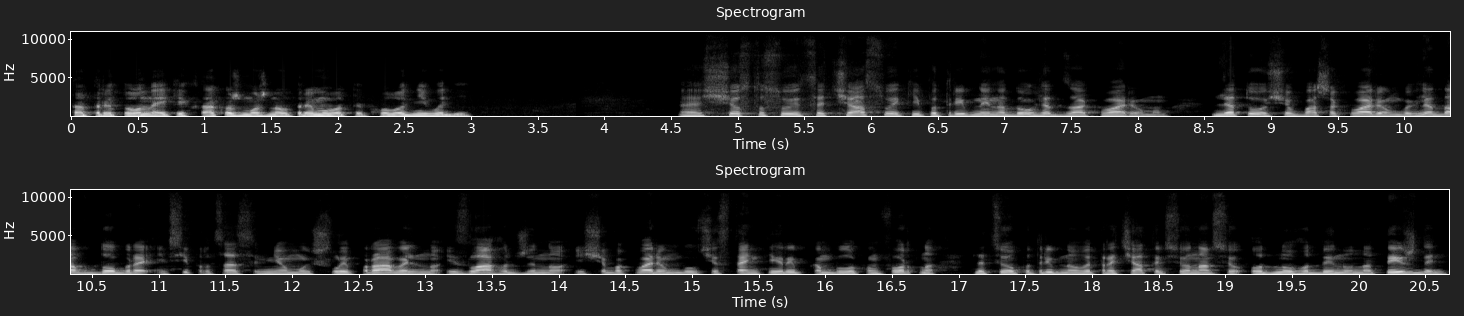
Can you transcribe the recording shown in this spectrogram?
та тритони, яких також можна утримувати в холодній воді. Е, Що стосується часу, який потрібний на догляд за акваріумом, для того, щоб ваш акваріум виглядав добре і всі процеси в ньому йшли правильно і злагоджено, і щоб акваріум був чистенький, і рибкам було комфортно, для цього потрібно витрачати всього-навсього одну годину на тиждень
